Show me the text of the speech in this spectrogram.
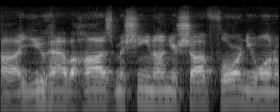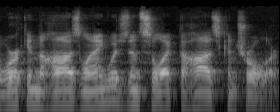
uh, you have a Haas machine on your shop floor and you want to work in the Haas language, then select the Haas controller.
